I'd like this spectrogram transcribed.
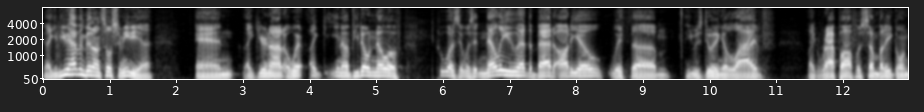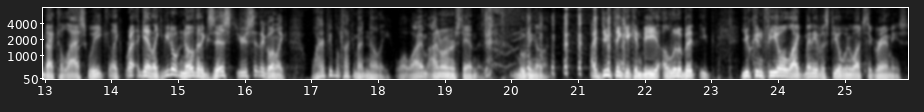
Like if you haven't been on social media and like you're not aware like you know if you don't know of who was it was it Nelly who had the bad audio with um he was doing a live like rap off with somebody going back to last week. Like right, again, like if you don't know that exists, you're just sitting there going like, why are people talking about Nelly? Well, why am I don't understand this. Moving on. I do think it can be a little bit you you can feel like many of us feel when we watch the Grammys,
